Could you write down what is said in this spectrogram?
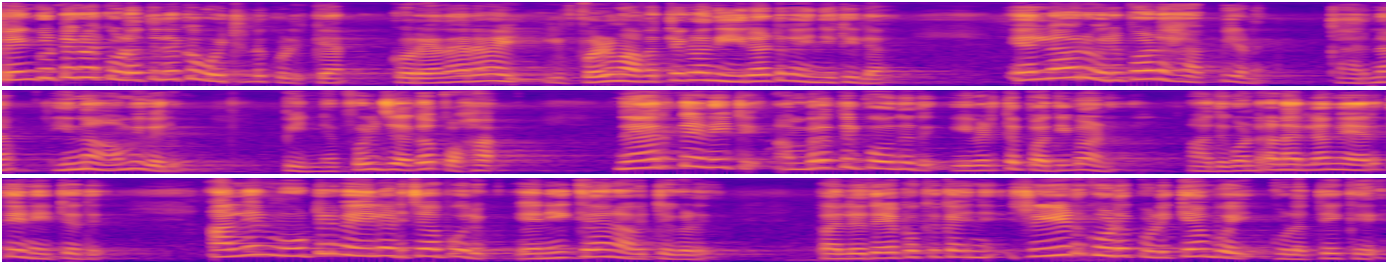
പെൺകുട്ടികൾ കുളത്തിലേക്ക് പോയിട്ടുണ്ട് കുളിക്കാൻ. കുറേ നേരമായി. ഇപ്പോഴും അവറ്റകളെ നീരാട്ട് കഴിഞ്ഞിട്ടില്ല. എല്ലാവരും ഒരുപാട് ഹാപ്പിയാണ്. കാരണം ഇന്ന് ആമി വരും. പിന്നെ ഫുൾ ജഗ പൊഹ. നേരത്തെ എണീറ്റ് അമ്പലത്തിൽ പോകുന്നത് ഇവിടുത്തെ പതിവാണ്. അതുകൊണ്ടാണ് എല്ലാം നേരത്തെ എണീറ്റത്. അല്ലെങ്കിൽ മൂട്ടിൽ വെയിലടിച്ചാൽ പോലും എണീക്കാൻ അവറ്റകൾ പല്ലുതേപ്പൊക്കെ കഴിഞ്ഞ് ശ്രീയുടെ കൂടെ കുളിക്കാൻ പോയി കുളത്തേക്ക്.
